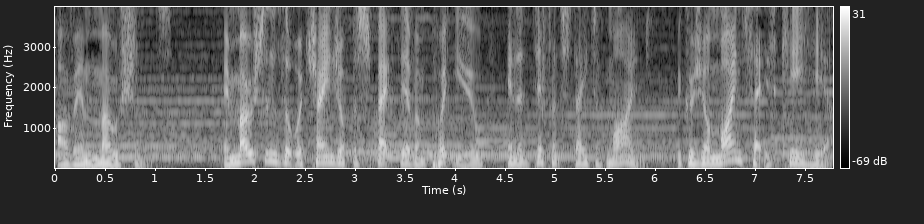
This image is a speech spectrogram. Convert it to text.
of emotions. Emotions that will change your perspective and put you in a different state of mind, because your mindset is key here.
